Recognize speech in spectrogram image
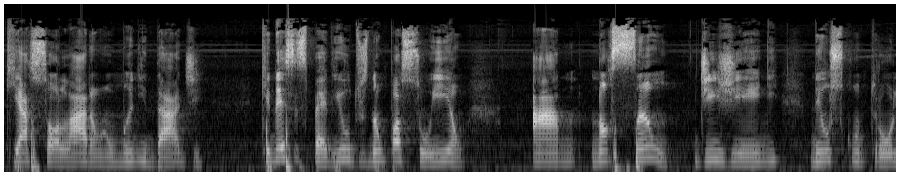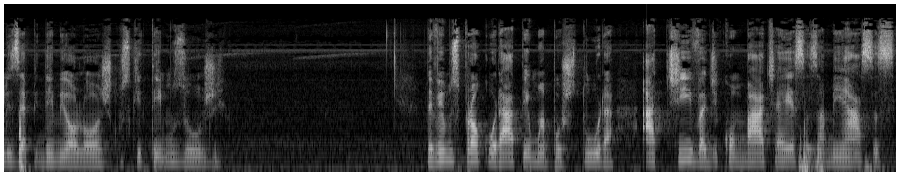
que assolaram a humanidade, que nesses períodos não possuíam a noção de higiene nem os controles epidemiológicos que temos hoje. Devemos procurar ter uma postura ativa de combate a essas ameaças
